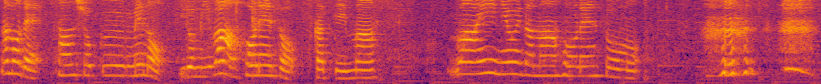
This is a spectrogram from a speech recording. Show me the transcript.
なので3色目の色味はほうれん草を使っています。わーいい匂いだなほうれん草も。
